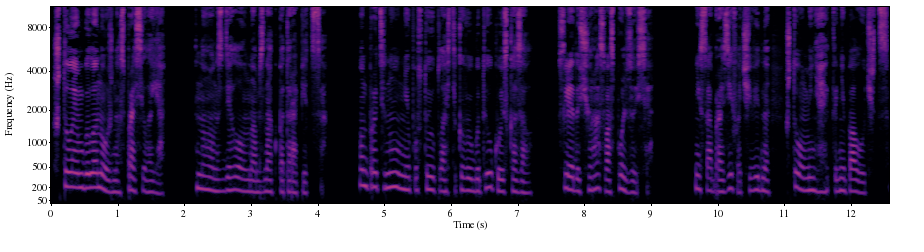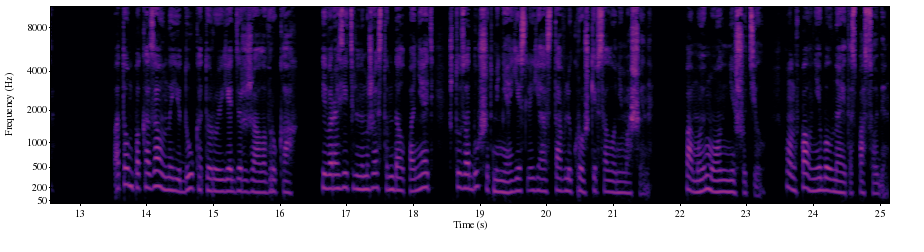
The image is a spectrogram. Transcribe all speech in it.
«Что им было нужно?» — спросила я. Но он сделал нам знак поторопиться. Он протянул мне пустую пластиковую бутылку и сказал, в следующий раз воспользуйся. Не сообразив, очевидно, что у меня это не получится. Потом показал на еду, которую я держала в руках, и выразительным жестом дал понять, что задушит меня, если я оставлю крошки в салоне машины. По-моему, он не шутил. Он вполне был на это способен.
